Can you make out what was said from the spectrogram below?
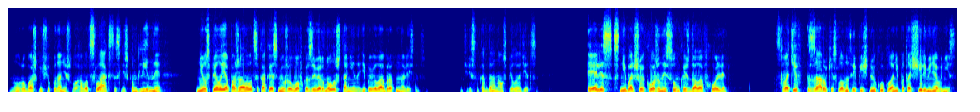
Ну, рубашка еще куда не шло. А вот слаксы слишком длинные. Не успела я пожаловаться, как Эсми уже ловко завернула штанины и повела обратно на лестницу. Интересно, когда она успела одеться? Элис с небольшой кожаной сумкой ждала в холле. Схватив за руки, словно тряпичную куклу, они потащили меня вниз.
